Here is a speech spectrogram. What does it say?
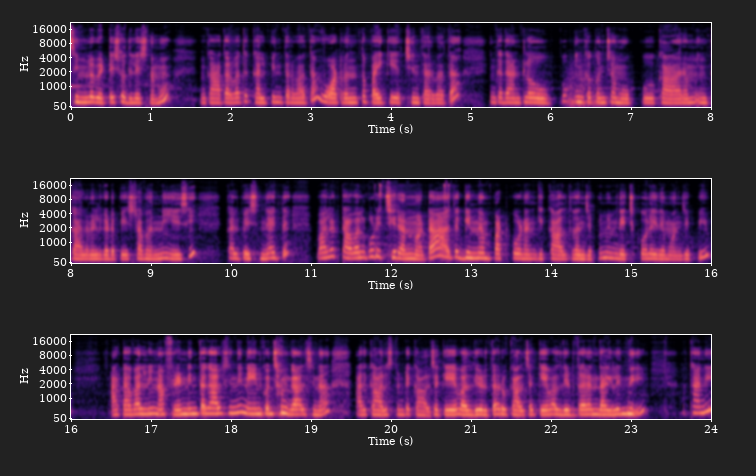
సిమ్లో పెట్టేసి వదిలేసినాము. ఇంకా ఆ తర్వాత కలిపిన తర్వాత వాటర్ అంతా పైకి వచ్చిన తర్వాత ఇంకా దాంట్లో ఉప్పు ఇంకా కొంచెం ఉప్పు కారం ఇంకా అల్లం వెల్లిగడ్డ పేస్ట్ అవన్నీ వేసి కలిపేసింది. అయితే వాళ్ళు టవల్ కూడా ఇచ్చిర్రు అనమాట అయితే గిన్నె పట్టుకోవడానికి కాలుతుందని చెప్పి మేము తెచ్చుకోలేదేమో అని చెప్పి ఆ టవల్ని నా ఫ్రెండ్ ఇంత కాల్చింది నేను కొంచెం కాల్చిన అది కాలుస్తుంటే కాల్చకే వాళ్ళు తిడతారు కాల్చకే వాళ్ళు తిడతారని తగిలింది. కానీ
